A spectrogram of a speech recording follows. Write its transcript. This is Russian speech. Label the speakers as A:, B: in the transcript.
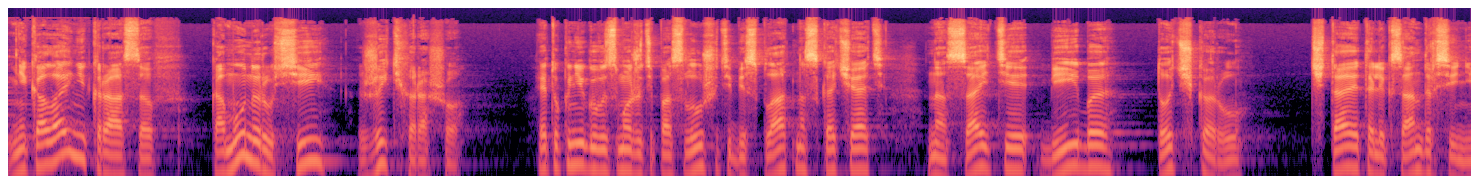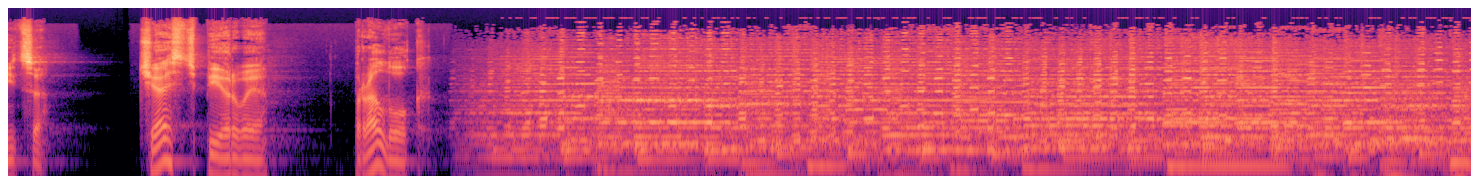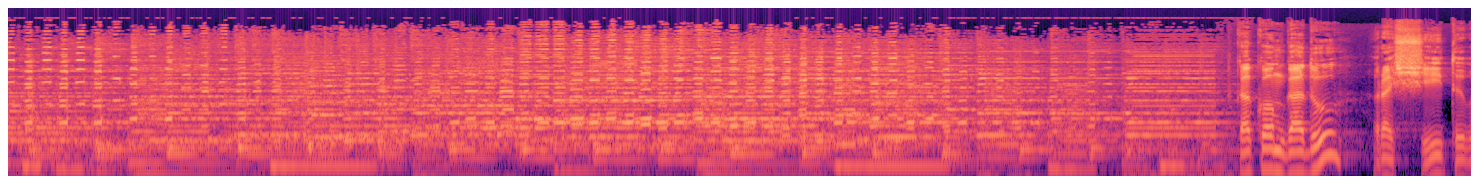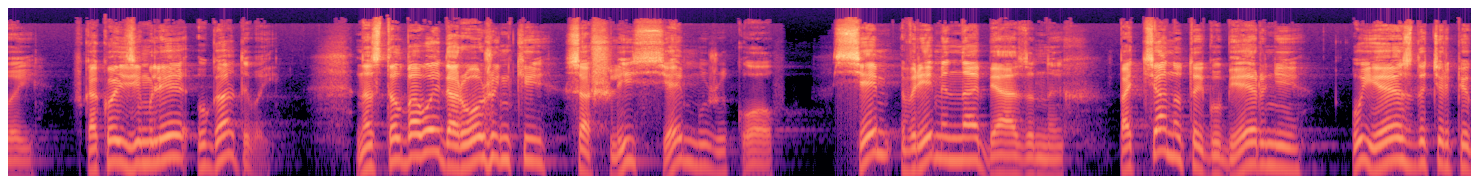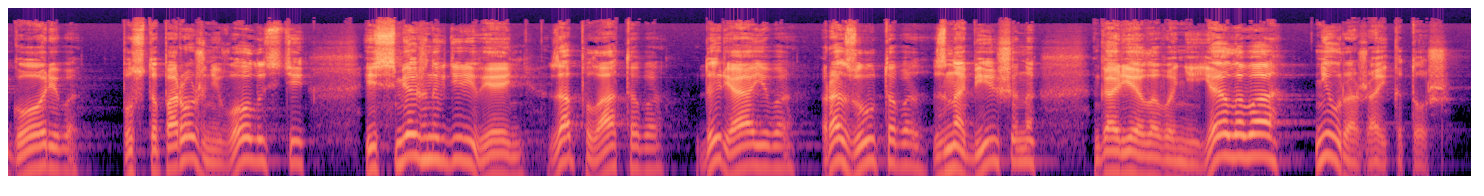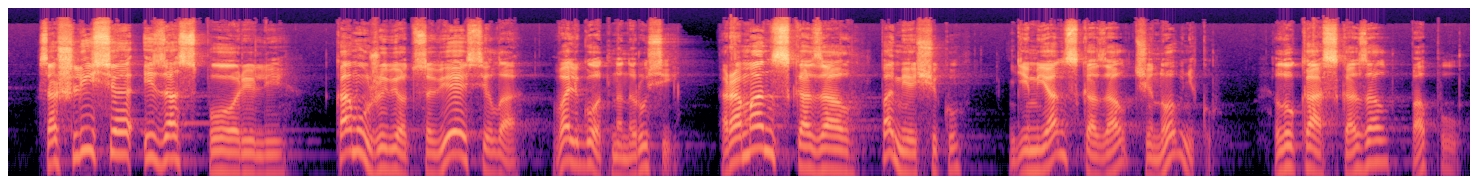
A: Николай Некрасов «Кому на Руси жить хорошо». Эту книгу вы сможете послушать и бесплатно скачать на сайте biba.ru. Читает Александр Синица. Часть первая. Пролог. Каком году рассчитывай, в какой земле угадывай. На столбовой дороженьке сошлись семь мужиков, Семь временно обязанных, подтянутой губернии, Уезда Терпегорева, пустопорожней волости, Из смежных деревень Заплатова, Дыряева, Разутова, Знобишина, Горелого-Неелова не урожайка тоже. Сошлися и заспорили, кому живется весело, вольготно на Руси. Роман сказал помещику, Демьян сказал чиновнику, Лука сказал попу.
